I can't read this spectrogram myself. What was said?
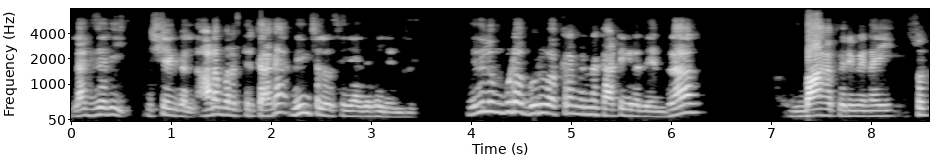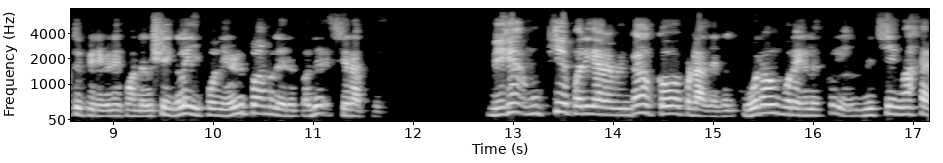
லக்ஸரி விஷயங்கள் ஆடம்பரத்திற்காக வீண் செலவு செய்யாதீர்கள் என்று. இதிலும் கூட குரு வக்ரம் என்ன காட்டுகிறது என்றால் பாக பிரிவினை சொத்து பிரிவினை போன்ற விஷயங்களை இப்போது எழுப்பாமல் இருப்பது சிறப்பு. மிக முக்கிய பரிகாரம் என்றால் கோவப்படாதீர்கள். உறவு முறைகளுக்குள் நிச்சயமாக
